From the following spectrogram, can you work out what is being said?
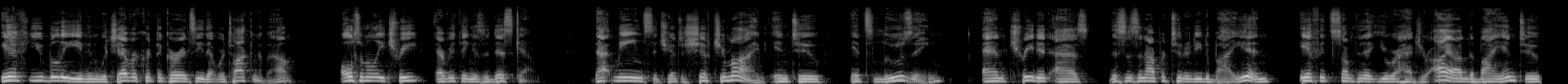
if you believe in whichever cryptocurrency that we're talking about, ultimately treat everything as a discount. That means that you have to shift your mind into it's losing and treat it as this is an opportunity to buy in. If it's something that you had your eye on to buy into,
